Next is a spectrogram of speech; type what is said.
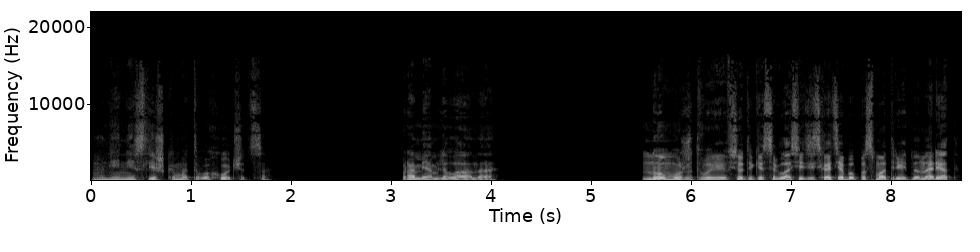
«Мне не слишком этого хочется», — промямлила она. «Но, может, вы все-таки согласитесь хотя бы посмотреть на наряд?»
